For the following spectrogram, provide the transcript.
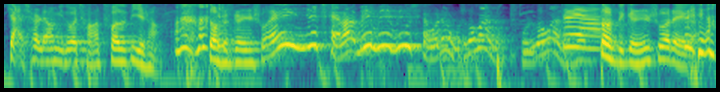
价签两米多长，拖在地上，到处跟人说，哎，你这踩了？没有没有没有踩，过这五十多万呢，五十多万呢。对呀到处得跟人说这个。对呀，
